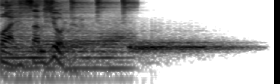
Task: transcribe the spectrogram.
Парень Самсервер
